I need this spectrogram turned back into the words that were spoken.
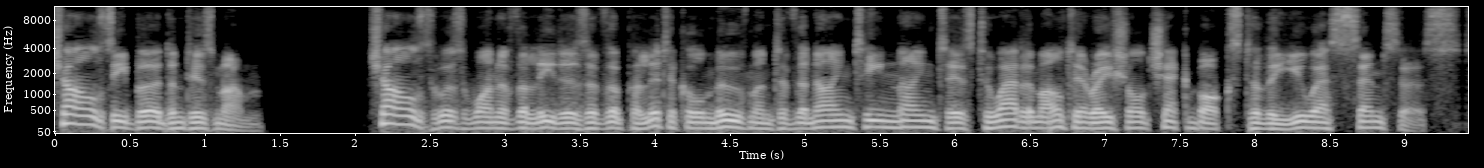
Charles E. Byrd and his mum. Charles was one of the leaders of the political movement of the 1990s to add a multiracial checkbox to the US Census.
